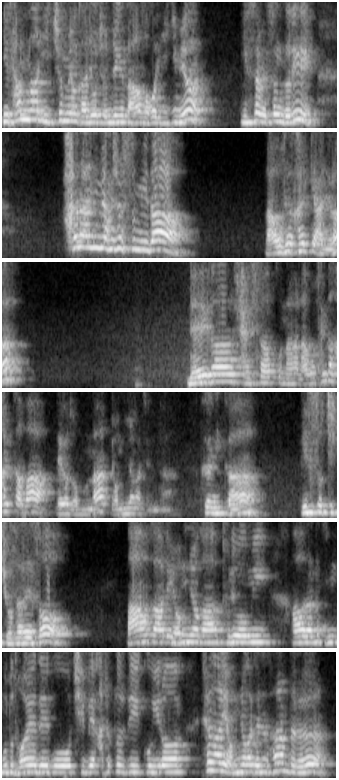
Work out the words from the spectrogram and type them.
이 3만 2천 명 가지고 전쟁에 나가 너가 이기면 이스라엘 백성들이 하나님이 하셨습니다. 라고 생각할 게 아니라 내가 잘 싸웠구나 라고 생각할까봐 내가 너무나 염려가 된다. 그러니까 리서치 조사를 해서 마음 가운데 염려가 두려움이 아 나도 공부도 더 해야 되고 집에 가족들도 있고 이런 생활에 염려가 되는 사람들은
